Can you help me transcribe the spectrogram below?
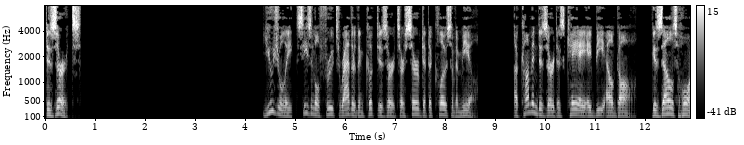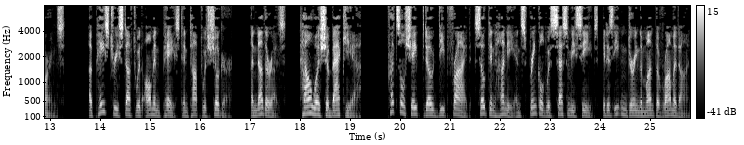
Desserts. Usually, seasonal fruits rather than cooked desserts are served at the close of a meal. A common dessert is kaab el gal, gazelle's horns, a pastry stuffed with almond paste and topped with sugar. Another is halwa shabakia, pretzel-shaped dough deep-fried, soaked in honey and sprinkled with sesame seeds. It is eaten during the month of Ramadan.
